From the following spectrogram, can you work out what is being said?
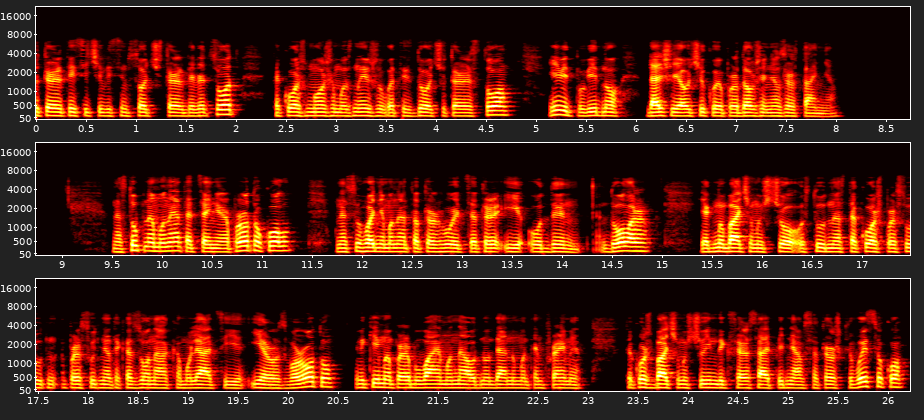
4800-4900. Також можемо знижуватись до 400 і, відповідно, далі я очікую продовження зростання. Наступна монета це Near Protocol. На сьогодні монета торгується 3,1 долар. Як ми бачимо, що ось тут у нас також присутня така зона акумуляції і розвороту, в якій ми перебуваємо на одноденному таймфреймі. Також бачимо, що індекс RSI піднявся трошки високо.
